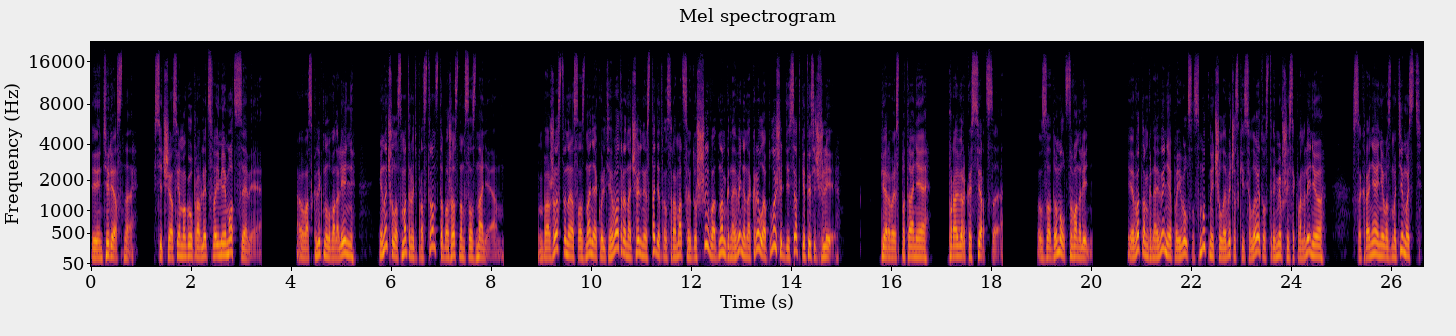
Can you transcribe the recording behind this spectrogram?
«Интересно, сейчас я могу управлять своими эмоциями!» Воскликнул Ван Линь и начал осматривать пространство божественным сознанием. Божественное сознание культиватора начальной стадии трансформации души в одно мгновение накрыло площадь десятки тысяч ли. Первое испытание — проверка сердца. Задумался Ван Линь. И в это мгновение появился смутный человеческий силуэт, устремившийся к Ван Линю. Сохраняя невозмутимость,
